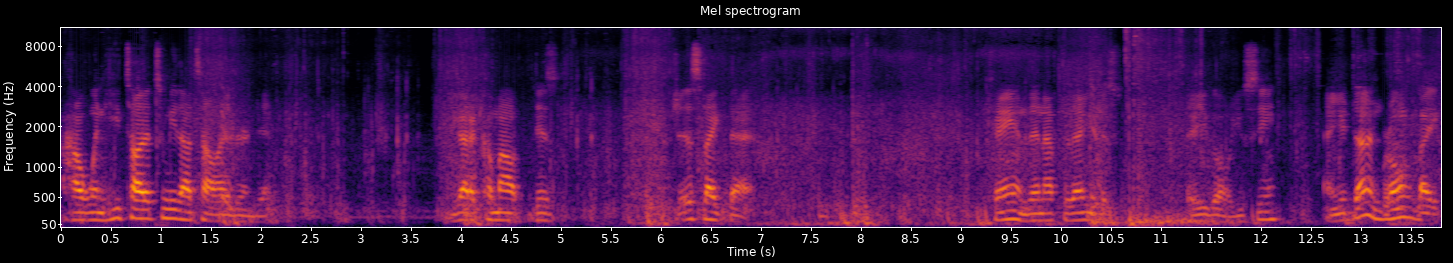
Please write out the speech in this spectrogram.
how when he taught it to me that's how I learned it. You gotta come out this just like that. Okay, and then after that you just there you go, you see? And you're done, bro. Like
